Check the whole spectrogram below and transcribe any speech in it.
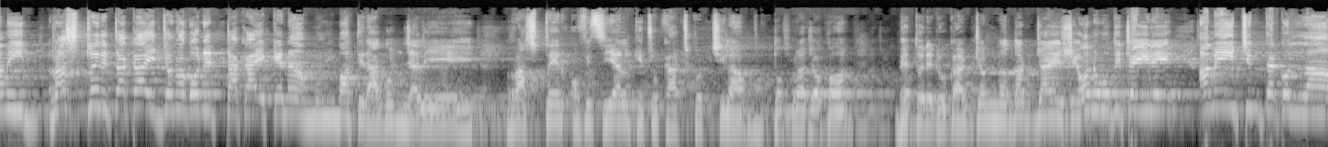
আমি রাষ্ট্রের টাকায়, জনগণের টাকায় কেনা মোমবাতির আগুন জ্বালিয়ে রাষ্ট্রের অফিসিয়াল কিছু কাজ করছিলাম। তোমরা যখন ভেতরে ঢোকার জন্য দরজায় এসে অনুমতি চাইলে আমি চিন্তা করলাম,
